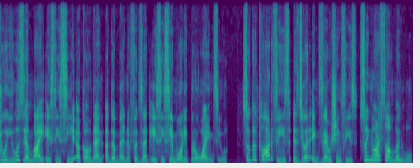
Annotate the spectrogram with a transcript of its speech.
to use your My ACCA account and other benefits that ACCA body provides you. So, the third fees is your exemption fees. So, you are someone who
